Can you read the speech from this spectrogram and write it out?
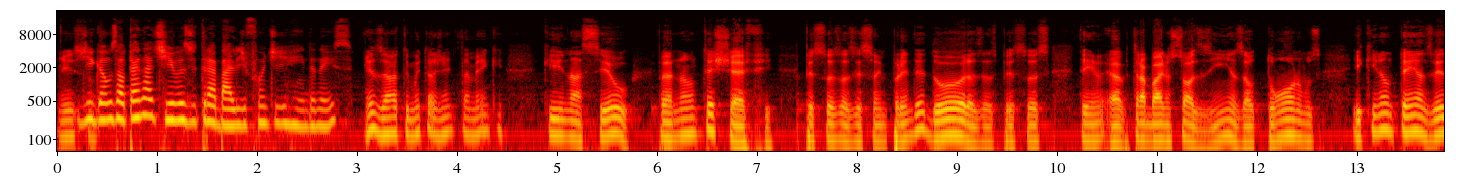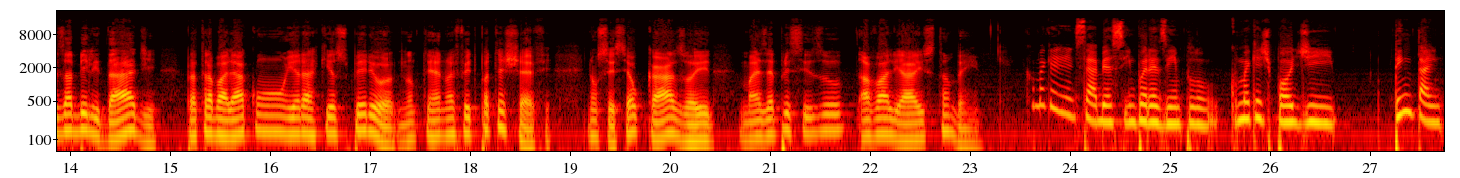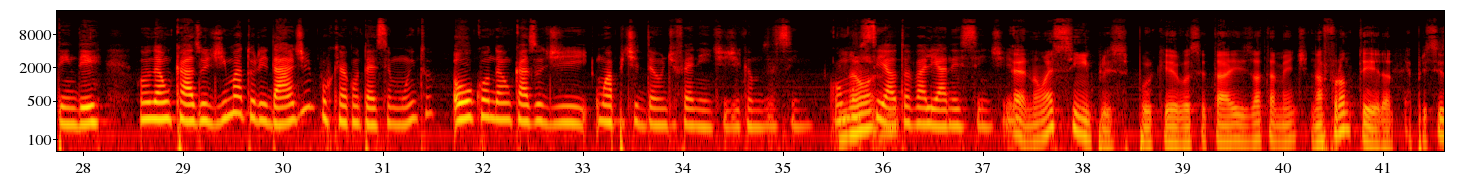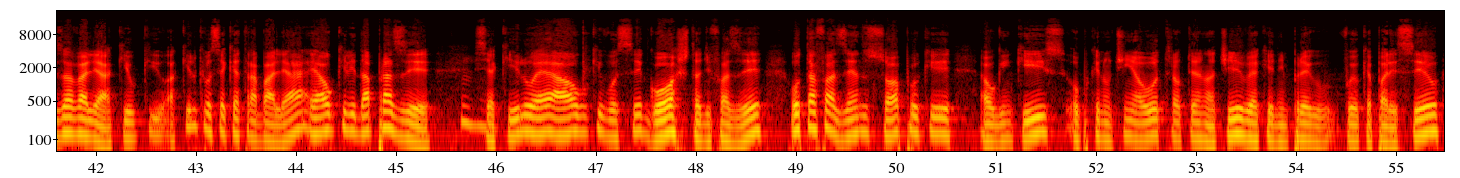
isso. digamos, alternativas de trabalho, de fonte de renda, não é isso? Exato. E muita gente também que, que nasceu para não ter chefe. Pessoas às vezes são empreendedoras, as pessoas têm, é, trabalham sozinhas, autônomos, e que não têm, às vezes, habilidade para trabalhar com hierarquia superior. Não, tem, não é feito para ter chefe. Não sei se é o caso aí, mas é preciso avaliar isso também. Como é que a gente sabe, assim, por exemplo, como é que a gente pode tentar entender quando é um caso de imaturidade, porque acontece muito, ou quando é um caso de uma aptidão diferente, digamos assim? Como não, se autoavaliar nesse sentido? É, não é simples, porque você está exatamente na fronteira. É preciso avaliar que, o que aquilo que você quer trabalhar é algo que lhe dá prazer. Uhum. Se aquilo é algo que você gosta de fazer ou está fazendo só porque alguém quis ou porque não tinha outra alternativa e aquele emprego foi o que apareceu.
